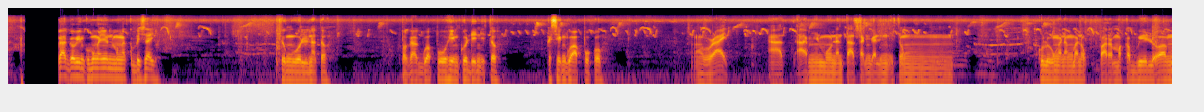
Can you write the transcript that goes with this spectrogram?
gagawin ko ngayon mga kabisay. Itong wool na to. Pagagwapuhin ko din ito. Kasing gwapo ko. Alright. At amin munang tatanggalin itong kulungan ng manok para makabwilo ang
